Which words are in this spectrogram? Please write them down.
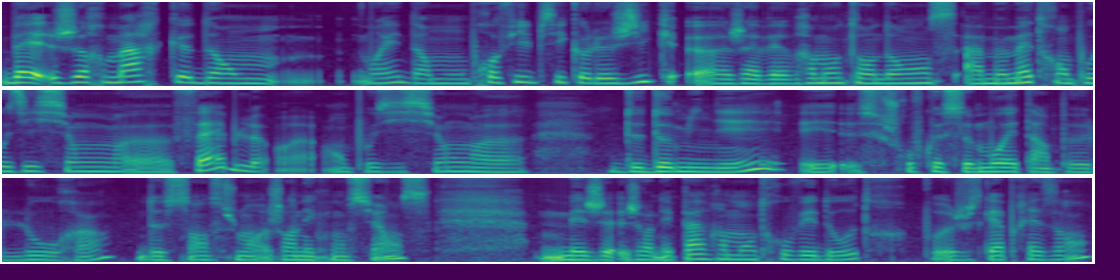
Ben, je remarque que dans, ouais, dans mon profil psychologique, euh, j'avais vraiment tendance à me mettre en position euh, faible, en position euh, de dominer. Et je trouve que ce mot est un peu lourd hein, de sens, j'en ai conscience. Mais j'en ai pas vraiment trouvé d'autres jusqu'à présent.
